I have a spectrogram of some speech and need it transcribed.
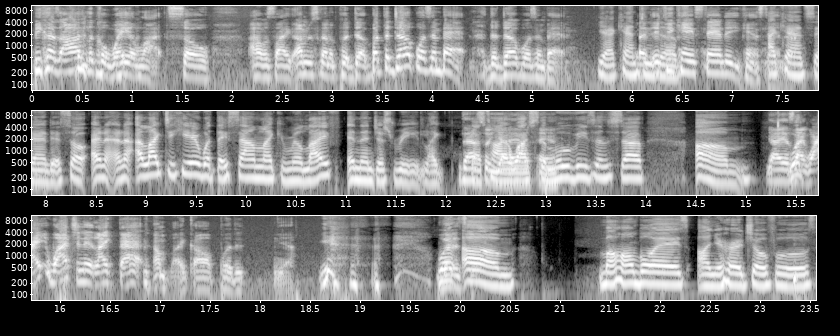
because I look away a lot. So I was like, I'm just gonna put dub. But the dub wasn't bad. The dub wasn't bad. Yeah, I can't do But if you can't stand it, you can't stand it. I can't stand it. So, and and I like to hear what they sound like in real life, and then just read. Like That's that's, how I watch the movies and stuff. Um, Yeah, it's like, why are you watching it like that? I'm like, I'll put it. Yeah. yeah. what um, my homeboys on your herd show fools.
